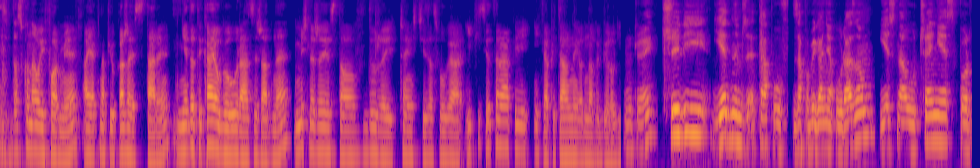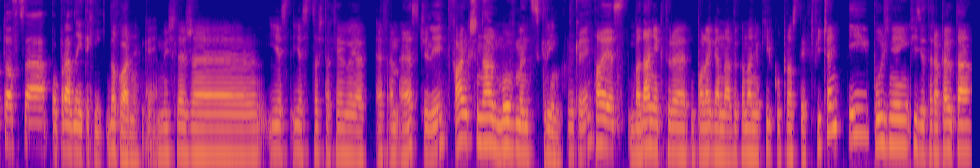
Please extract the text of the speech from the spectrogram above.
jest w doskonałej formie, a jak na piłkarza jest stary, nie dotykają go urazy żadne. Myślę, że jest to w dużej części zasługa i fizjoterapii, i kapitalnej odnowy biologii. Okej. Czyli jednym z etapów zapobiegania urazom jest nauczenie sportowca poprawnej techniki. Dokładnie. Okej. Myślę, że jest, jest coś takiego jak FMS, Czyli? Functional Movement Screen. Okej. To jest badanie, które polega na wykonaniu kilku prostych ćwiczeń i później fizjoterapeuta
